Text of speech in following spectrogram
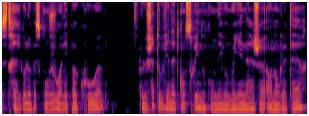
c'est très rigolo parce qu'on joue à l'époque où le château vient d'être construit, donc on est au Moyen Âge en Angleterre,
